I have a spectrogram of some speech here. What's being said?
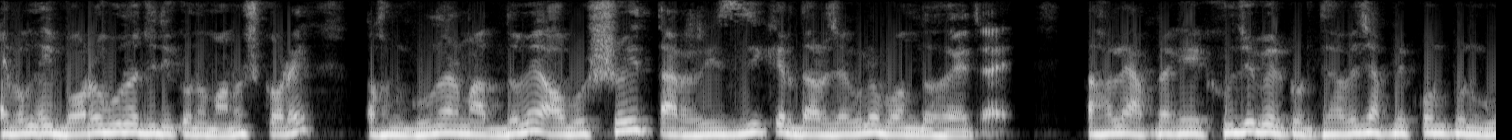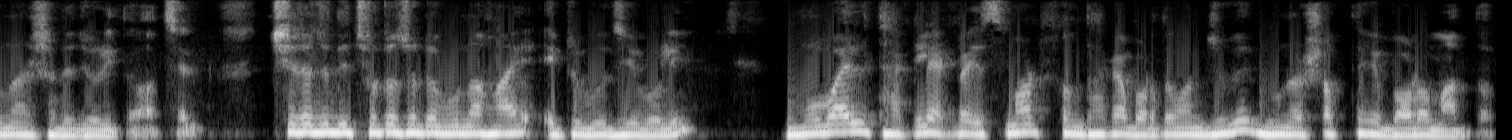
এবং এই বড় গুণা যদি কোনো মানুষ করে, তখন গুনার মাধ্যমে অবশ্যই তার রিজিকের দরজাগুলো বন্ধ হয়ে যায়। তাহলে আপনাকে খুঁজে বের করতে হবে যে আপনি কোন কোন গুনার সাথে জড়িত আছেন। সেটা যদি ছোট ছোট গুণা হয়, একটু বুঝিয়ে বলি। মোবাইল থাকলে একটা স্মার্টফোন থাকা বর্তমান যুগে গুনার সব থেকে বড় মাধ্যম।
